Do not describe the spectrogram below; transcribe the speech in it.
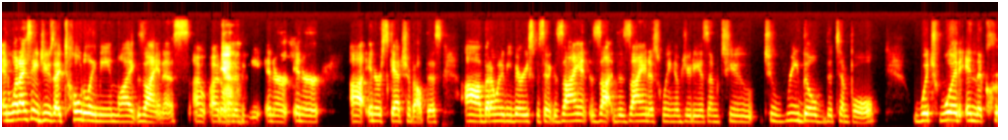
And when I say Jews, I totally mean like Zionists. I, I don't yeah. want to be inner, inner, uh, inner sketch about this, um, but I want to be very specific. Zion, Z- the Zionist wing of Judaism to to rebuild the temple, which would, in the cr-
